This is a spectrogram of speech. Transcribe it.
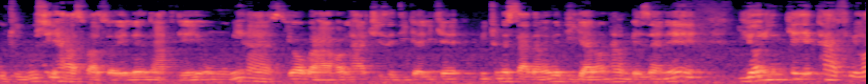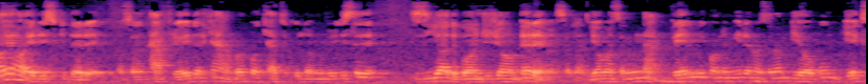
اتوبوسی هست وسایل نقلیه عمومی هست یا به هر حال هر چیز دیگری که می‌تونه صدمه به دیگران هم بزنه یا اینکه یه تفریح های های ریسکی داره. مثلا تفریحی داره که همراه با کاتکولامین ریلیس زیاد بانجی جامپره مثلا. یا مثلا نقل می‌کنه میره مثلا بیابون یک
